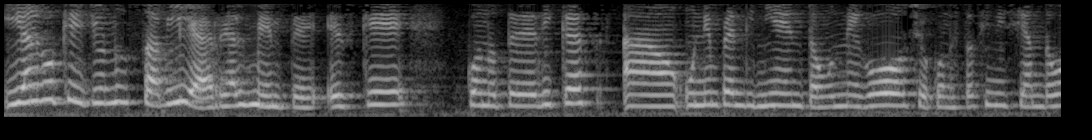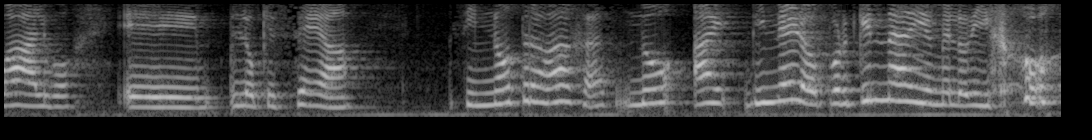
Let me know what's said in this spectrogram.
Y algo que yo no sabía realmente es que cuando te dedicas a un emprendimiento, a un negocio, cuando estás iniciando algo, eh, lo que sea, si no trabajas, no hay dinero. ¿Por qué nadie me lo dijo?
